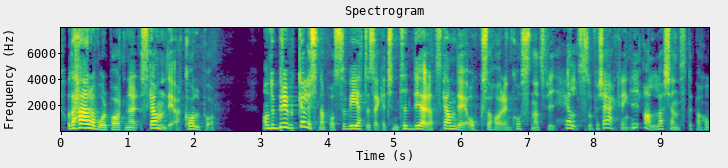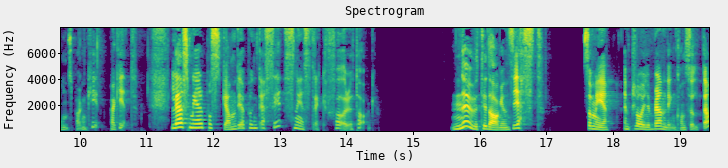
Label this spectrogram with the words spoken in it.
Och det här har vår partner Skandia koll på. Om du brukar lyssna på oss så vet du säkert sedan tidigare att Skandia också har en kostnadsfri hälsoförsäkring i alla tjänstepensionspaket. Läs mer på skandia.se företag. Nu till dagens gäst, som är employer branding-konsulten,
